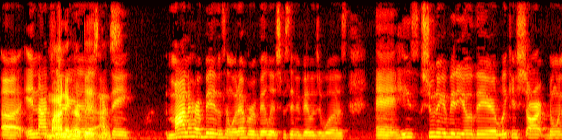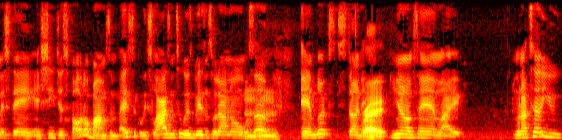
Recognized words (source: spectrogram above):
uh, in Nigeria. Minding her business. I think minding her business in whatever village, specific village it was. And he's shooting a video there, looking sharp, doing his thing, and she just photobombs him. Basically, slides into his business without knowing what's up, Mhm. And looks stunning. Right. You know what I'm saying? Like when I tell you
